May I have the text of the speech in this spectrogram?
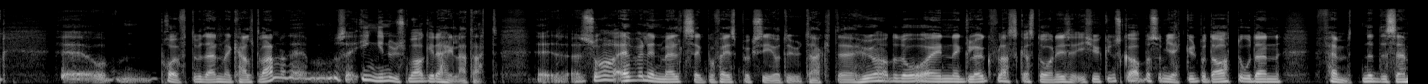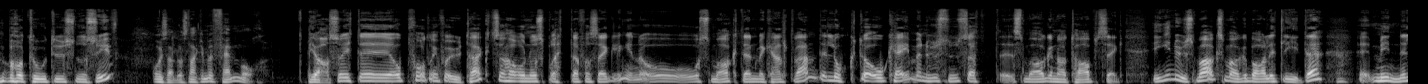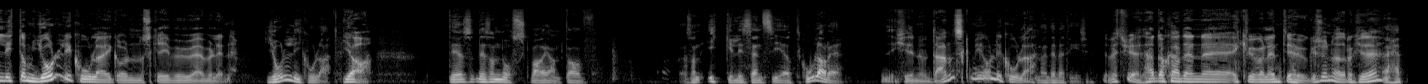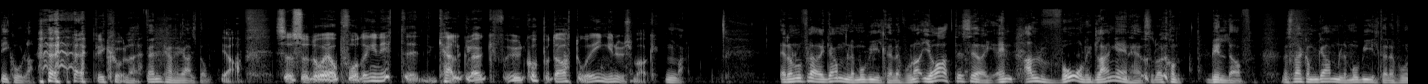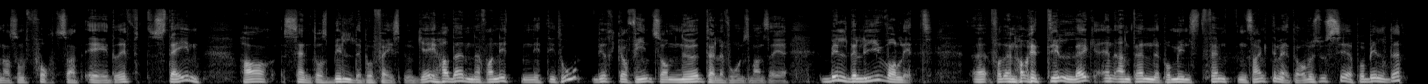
Og prøvde den med kaldt vann, og det si, ingen usmak i det hele tatt. Eh, Så har Evelyn meldt seg på Facebook-sida til Utakt. Eh, Hun hadde da en gløggflaske stående i kjøkkenskapet som gikk ut på dato den 15. desember 2007. Oi sann, da snakker vi fem år. Ja, så etter oppfordring fra utakt, så har hun nå spretta forseglingen og, og smakt den med kaldt vann. Det lukter ok, men hun syns at eh, smaken har tapt seg. Ingen usmak, smaker bare litt lite. Eh, Minner litt om Jolly Cola i grunnen, skriver hun Evelyn. Jolly Cola. Ja, Det er, det er sånn norsk variant av sånn ikke-lisensiert cola, det. Det er ikke noe dansk med Jolly Cola. Nei, det vet jeg ikke. Det vet ikke. Hadde dere hatt en eh, ekvivalent i Haugesund, hadde dere ikke det? Happy Cola. Happy Cola. Den kan jeg alt om. Ja, så, så da er oppfordringen gitt. Kald gløgg, utgått på dato, ingen usmak. Nei. Er det noen flere gamle mobiltelefoner? Ja, det ser jeg. En alvorlig lang en her, som det har kommet bilde av. Vi snakker om gamle mobiltelefoner som fortsatt er i drift. Stein har sendt oss bilde på Facebook. Jeg har denne fra 1992. Virker fint som nødtelefon, som han sier. Bildet lyver litt, for den har i tillegg en antenne på minst 15 cm. Og hvis du ser på bildet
